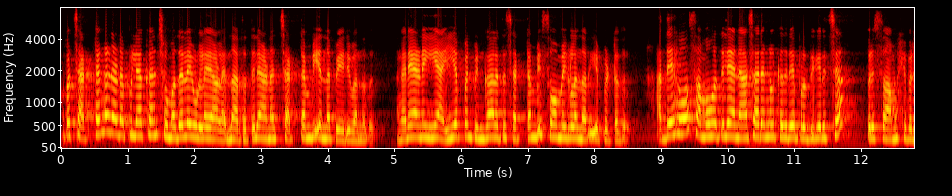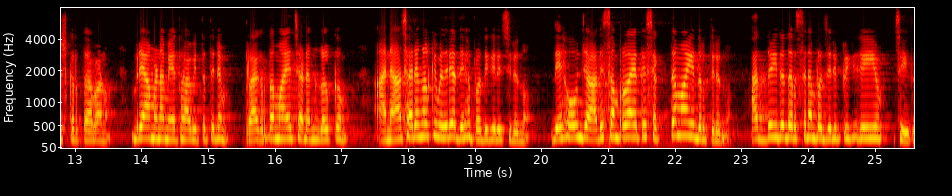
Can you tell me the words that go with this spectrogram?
അപ്പൊ ചട്ടങ്ങൾ നടപ്പിലാക്കാൻ ചുമതലയുള്ളയാൾ എന്ന അർത്ഥത്തിലാണ് ചട്ടമ്പി എന്ന പേര് വന്നത്. അങ്ങനെയാണ് ഈ അയ്യപ്പൻ പിൻകാലത്ത് ചട്ടമ്പി സ്വാമികൾ എന്നറിയപ്പെട്ടത്. അദ്ദേഹവും സമൂഹത്തിലെ അനാചാരങ്ങൾക്കെതിരെ പ്രതികരിച്ച ഒരു സാമൂഹ്യ പരിഷ്കർത്താവാണ്. ബ്രാഹ്മണ മേധാവിത്വത്തിനും പ്രാകൃതമായ ചടങ്ങുകൾക്കും അനാചാരങ്ങൾക്കുമെതിരെ അദ്ദേഹം പ്രതികരിച്ചിരുന്നു. അദ്ദേഹവും ജാതി സമ്പ്രദായത്തെ ശക്തമായി എതിർത്തിരുന്നു. അദ്വൈത ദർശനം പ്രചരിപ്പിക്കുകയും ചെയ്തു.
